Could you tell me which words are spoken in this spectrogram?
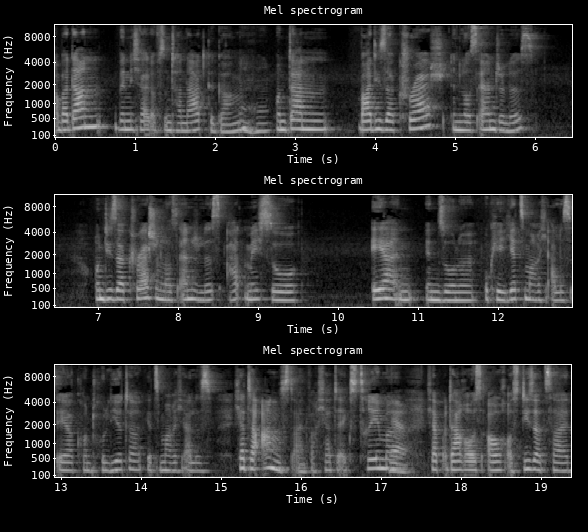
Aber dann bin ich halt aufs Internat gegangen mhm. und dann war dieser Crash in Los Angeles und dieser Crash in Los Angeles hat mich so eher in, in so eine, okay, jetzt mache ich alles eher kontrollierter, jetzt mache ich alles. Ich hatte Angst einfach, ich hatte extreme, ja. ich habe daraus auch aus dieser Zeit,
